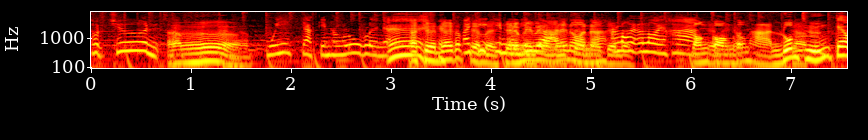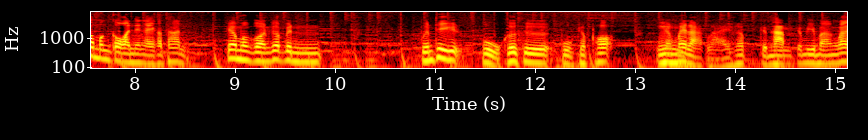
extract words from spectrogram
สดชื่นเออครับอุ้ยอยากกินทั้งลูกเลยเนี่ยเอ๊ะอะเชิญเลยครับเมื่อเชิญกี้เลยกินชิญไปลมีเวลาแน่นอนนะเชิอญเลร่อยอร่อยค่ะ ลองกองต้องทาน รวมถึงแก้วมังกรยังไงครับท่าน แก้วมังกรก็เป็นพื้นที่ปลูกก็คือปลูกเฉพาะอืม ยังไม่หลากหลายครับจะครัมีบจะมีบางไร่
